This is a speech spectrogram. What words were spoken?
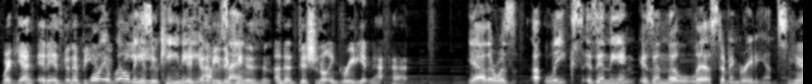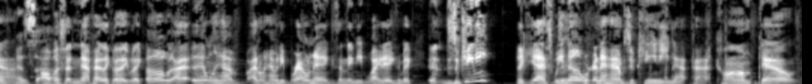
Where yes, it is going to be. Well, it will be zucchini. It's going to be zucchini. saying- This is an, an additional ingredient, Nat Pat. Yeah, there was uh, leeks is in the is in the list of ingredients. Yeah. Is, uh, All of a sudden, Nat Pat like like, like oh, I, they only have I don't have any brown eggs and they need white eggs and be like "Uh, zucchini. Like yes, we know we're gonna have zucchini, Nat Pat. Calm down.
